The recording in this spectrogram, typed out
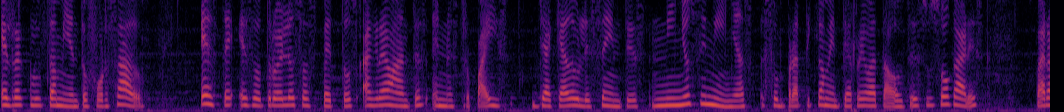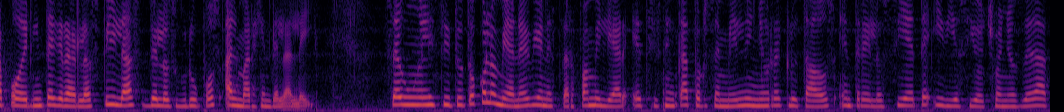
El reclutamiento forzado. Este es otro de los aspectos agravantes en nuestro país, ya que adolescentes, niños y niñas son prácticamente arrebatados de sus hogares para poder integrar las filas de los grupos al margen de la ley. Según el Instituto Colombiano de Bienestar Familiar, existen 14.000 niños reclutados entre los 7 y 18 años de edad,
